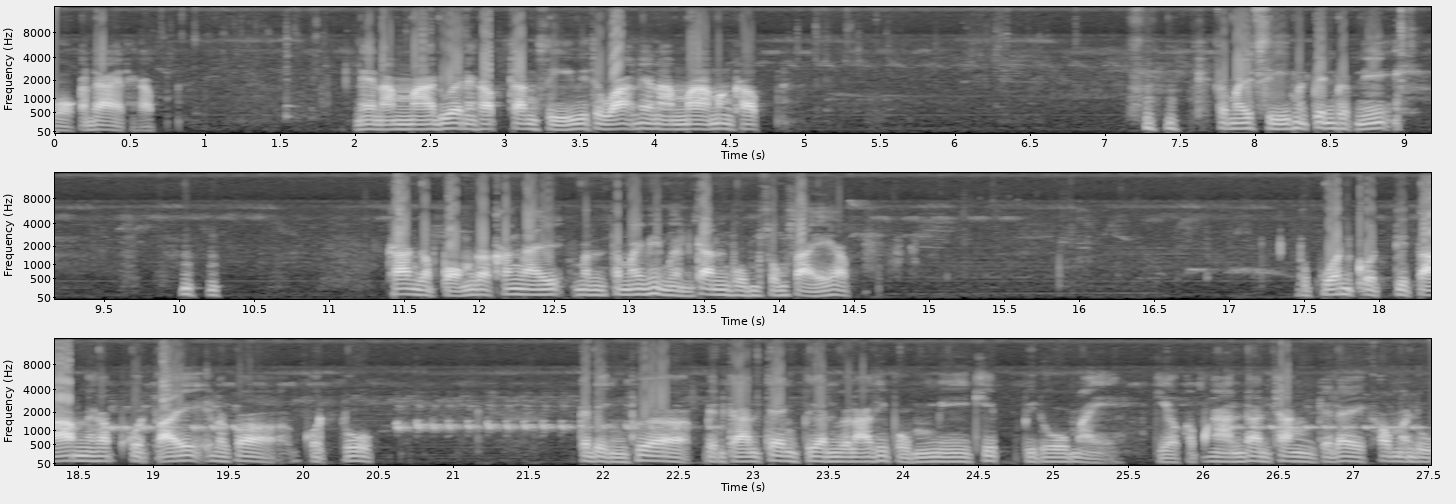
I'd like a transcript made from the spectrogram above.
บอกกันได้นะครับ แนะนำมาด้วยนะครับช่างสีวิศวะแนะนำมามั่งครับทำไมสีมันเป็นแบบนี้ ข้างกระป๋องกับข้างใน มันทำไมไม่เหมือนกันผมสงสัยครับรบกวนกดติดตามนะครับ กดไลค์แล้วก็กดรูป กระดิ่งเพื่อเป็นการแจ้งเตือนเวลาที่ผมมีคลิปวิดีโอใหม่ เกี่ยวกับงานด้านช่างจะได้เข้ามาดู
